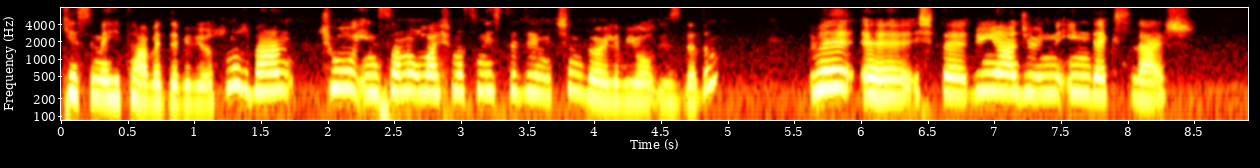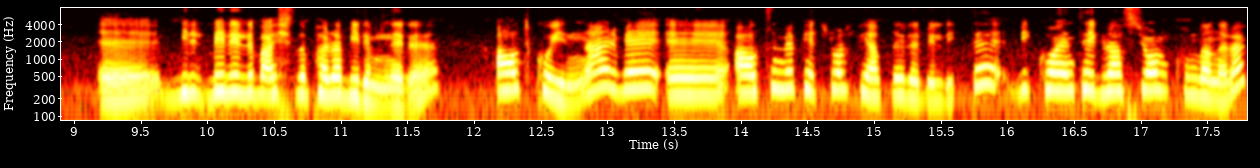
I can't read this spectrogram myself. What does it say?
kesime hitap edebiliyorsunuz. Ben çoğu insana ulaşmasını istediğim için böyle bir yol izledim. Ve e, işte dünyaca ünlü indeksler, e, belirli başlı para birimleri, altcoin'ler ve e, altın ve petrol fiyatlarıyla birlikte bir koentegrasyon kullanarak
